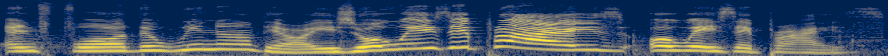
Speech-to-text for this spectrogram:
and for the winner, there is always a prize. Always a prize.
